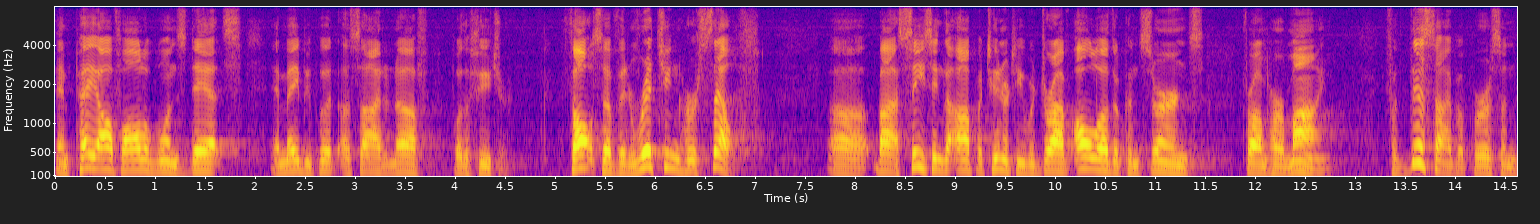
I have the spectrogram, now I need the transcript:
and pay off all of one's debts and maybe put aside enough for the future. Thoughts of enriching herself uh, by seizing the opportunity would drive all other concerns from her mind. For this type of person,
